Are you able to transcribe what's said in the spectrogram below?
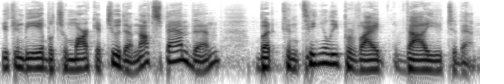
you can be able to market to them not spam them but continually provide value to them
